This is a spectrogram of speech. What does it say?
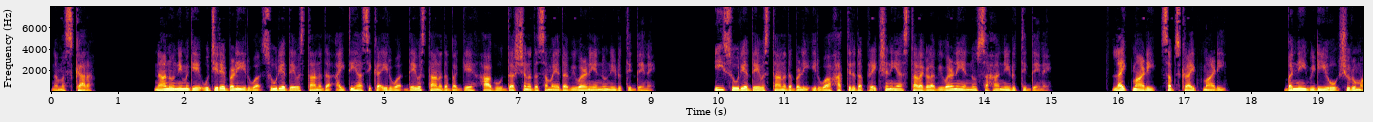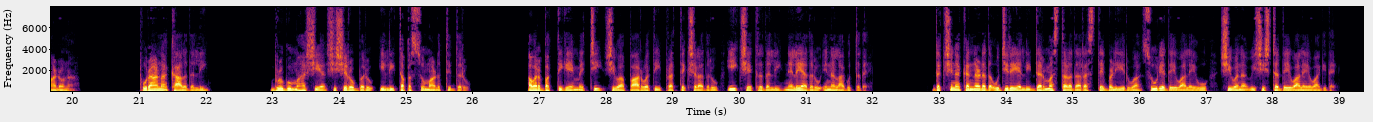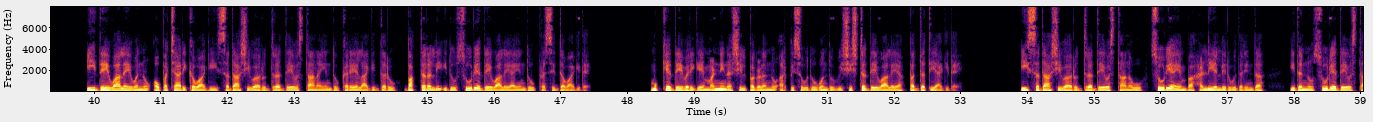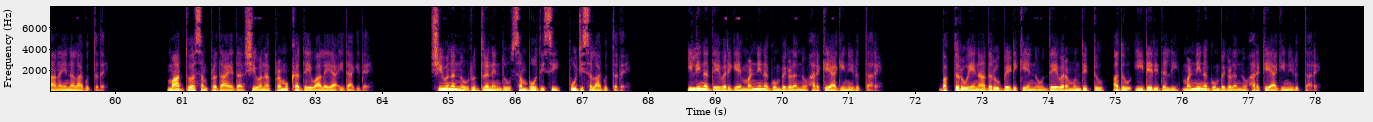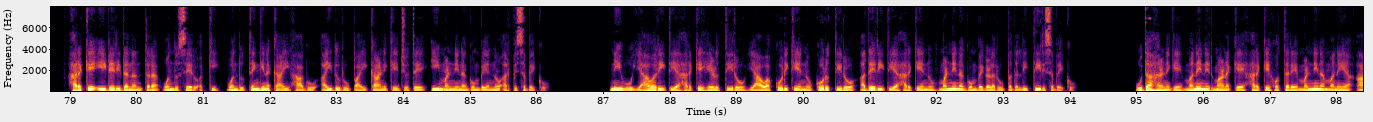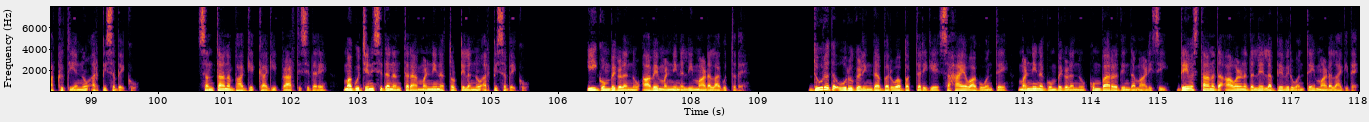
ನಮಸ್ಕಾರ. ನಾನು ನಿಮಗೆ ಉಜಿರೆ ಬಳಿ ಇರುವ ಸೂರ್ಯ ದೇವಸ್ಥಾನದ ಐತಿಹಾಸಿಕ ಇರುವ ದೇವಸ್ಥಾನದ ಬಗ್ಗೆ ಹಾಗೂ ದರ್ಶನದ ಸಮಯದ ವಿವರಣೆಯನ್ನು ನೀಡುತ್ತಿದ್ದೇನೆ. ಈ ಸೂರ್ಯ ದೇವಸ್ಥಾನದ ಬಳಿ ಇರುವ ಹತ್ತಿರದ ಪ್ರೇಕ್ಷಣೀಯ ಸ್ಥಳಗಳ ವಿವರಣೆಯನ್ನು ಸಹ ನೀಡುತ್ತಿದ್ದೇನೆ. ಲೈಕ್ ಮಾಡಿ, ಸಬ್ಸ್ಕ್ರೈಬ್ ಮಾಡಿ. ಬನ್ನಿ ವಿಡಿಯೋ ಶುರು ಮಾಡೋಣ. ಪುರಾಣ ಕಾಲದಲ್ಲಿ ಭೃಗು ಮಹರ್ಷಿಯ ಶಿಷ್ಯರೊಬ್ಬರು ಇಲ್ಲಿ ತಪಸ್ಸು ಮಾಡುತ್ತಿದ್ದರು. ಅವರ ಭಕ್ತಿಗೆ ಮೆಚ್ಚಿ ಶಿವ ಪಾರ್ವತಿ ಪ್ರತ್ಯಕ್ಷರಾದರೂ ಈ ಕ್ಷೇತ್ರದಲ್ಲಿ ನೆಲೆಯಾದರು ಎನ್ನಲಾಗುತ್ತದೆ. ದಕ್ಷಿಣ ಕನ್ನಡದ ಉಜಿರೆಯಲ್ಲಿ ಧರ್ಮಸ್ಥಳದ ರಸ್ತೆ ಬಳಿಯಿರುವ ಸೂರ್ಯ ದೇವಾಲಯವು ಶಿವನ ವಿಶಿಷ್ಟ ದೇವಾಲಯವಾಗಿದೆ. ಈ ದೇವಾಲಯವನ್ನು ಔಪಚಾರಿಕವಾಗಿ ಸದಾಶಿವ ರುದ್ರ ದೇವಸ್ಥಾನ ಎಂದು ಕರೆಯಲಾಗಿದ್ದರೂ ಭಕ್ತರಲ್ಲಿ ಇದು ಸೂರ್ಯ ದೇವಾಲಯ ಎಂದು ಪ್ರಸಿದ್ಧವಾಗಿದೆ. ಮುಖ್ಯ ದೇವರಿಗೆ ಮಣ್ಣಿನ ಶಿಲ್ಪಗಳನ್ನು ಅರ್ಪಿಸುವುದು ಒಂದು ವಿಶಿಷ್ಟ ದೇವಾಲಯ ಪದ್ಧತಿಯಾಗಿದೆ. ಈ ಸದಾಶಿವ ರುದ್ರ ದೇವಸ್ಥಾನವು ಸೂರ್ಯ ಎಂಬ ಹಳ್ಳಿಯಲ್ಲಿರುವುದರಿಂದ ಇದನ್ನು ಸೂರ್ಯ ದೇವಸ್ಥಾನ ಎನ್ನಲಾಗುತ್ತದೆ. ಮಾಧ್ವ ಸಂಪ್ರದಾಯದ ಶಿವನ ಪ್ರಮುಖ ದೇವಾಲಯ ಇದಾಗಿದೆ. ಶಿವನನ್ನು ರುದ್ರನೆಂದು ಸಂಬೋಧಿಸಿ ಪೂಜಿಸಲಾಗುತ್ತದೆ. ಇಲ್ಲಿನ ದೇವರಿಗೆ ಮಣ್ಣಿನ ಗೊಂಬೆಗಳನ್ನು ಹರಕೆಯಾಗಿ ನೀಡುತ್ತಾರೆ. ಭಕ್ತರು ಏನಾದರೂ ಬೇಡಿಕೆಯನ್ನು ದೇವರ ಮುಂದಿಟ್ಟು ಅದು ಈಡೇರಿದಲ್ಲಿ ಮಣ್ಣಿನ ಗೊಂಬೆಗಳನ್ನು ಹರಕೆಯಾಗಿ ನೀಡುತ್ತಾರೆ. ಹರಕೆ ಈಡೇರಿದ ನಂತರ ಒಂದು ಸೇರು ಅಕ್ಕಿ, ಒಂದು ತೆಂಗಿನಕಾಯಿ ಹಾಗೂ ಐದು ರೂಪಾಯಿ ಕಾಣಿಕೆ ಜೊತೆ ಈ ಮಣ್ಣಿನ ಗೊಂಬೆಯನ್ನು ಅರ್ಪಿಸಬೇಕು. ನೀವು ಯಾವ ರೀತಿಯ ಹರಕೆ ಹೇಳುತ್ತೀರೋ, ಯಾವ ಕೋರಿಕೆಯನ್ನು ಕೋರುತ್ತೀರೋ, ಅದೇ ರೀತಿಯ ಹರಕೆಯನ್ನು ಮಣ್ಣಿನ ಗೊಂಬೆಗಳ ರೂಪದಲ್ಲಿ ತೀರಿಸಬೇಕು. ಉದಾಹರಣೆಗೆ, ಮನೆ ನಿರ್ಮಾಣಕ್ಕೆ ಹರಕೆ ಹೊತ್ತರೆ ಮಣ್ಣಿನ ಮನೆಯ ಆಕೃತಿಯನ್ನು ಅರ್ಪಿಸಬೇಕು. ಸಂತಾನ ಭಾಗ್ಯಕ್ಕಾಗಿ ಪ್ರಾರ್ಥಿಸಿದರೆ, ಮಗು ಜನಿಸಿದ ನಂತರ ಮಣ್ಣಿನ ತೊಟ್ಟಿಲನ್ನು ಅರ್ಪಿಸಬೇಕು. ಈ ಗೊಂಬೆಗಳನ್ನು ಆವೆ ಮಣ್ಣಿನಲ್ಲಿ ಮಾಡಲಾಗುತ್ತದೆ. ದೂರದ ಊರುಗಳಿಂದ ಬರುವ ಭಕ್ತರಿಗೆ ಸಹಾಯವಾಗುವಂತೆ ಮಣ್ಣಿನ ಗೊಂಬೆಗಳನ್ನು ಕುಂಬಾರದಿಂದ ಮಾಡಿಸಿ ದೇವಸ್ಥಾನದ ಆವರಣದಲ್ಲೇ ಲಭ್ಯವಿರುವಂತೆ ಮಾಡಲಾಗಿದೆ.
